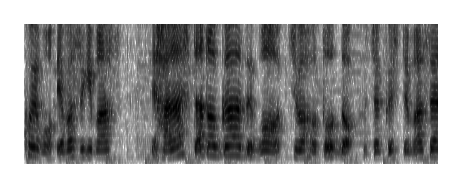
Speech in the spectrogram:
声もやばすぎます。で、鼻下のガーゼも血はほとんど付着してません。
